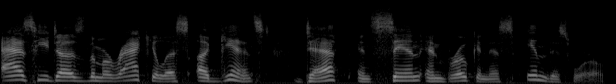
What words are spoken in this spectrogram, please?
as he does the miraculous against death and sin and brokenness in this world.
